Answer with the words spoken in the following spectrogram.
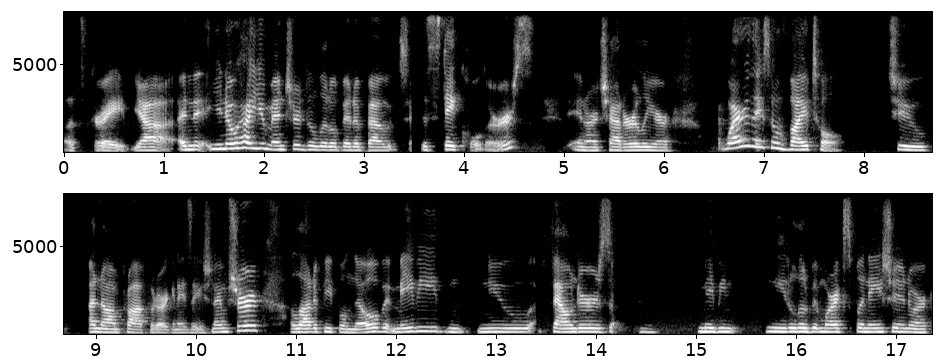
That's great. Yeah. And you know how you mentioned a little bit about the stakeholders in our chat earlier. Why are they so vital to a nonprofit organization? I'm sure a lot of people know, but maybe new founders maybe need a little bit more explanation or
